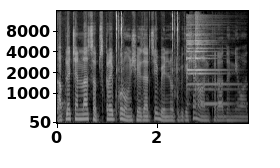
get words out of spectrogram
आपल्या चॅनलला सबस्क्राईब करून शेजारचे बेल नोटिफिकेशन ऑन करा. धन्यवाद.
